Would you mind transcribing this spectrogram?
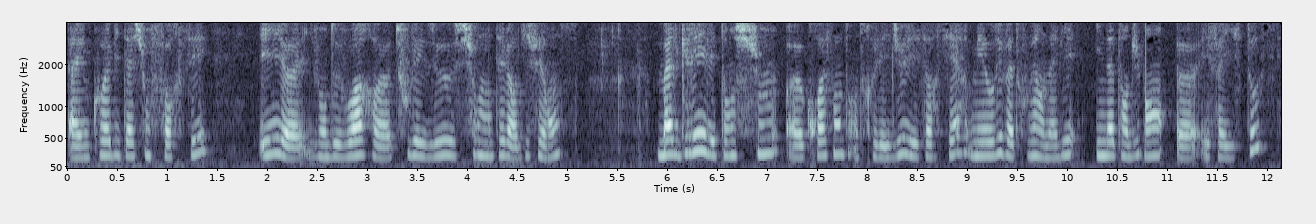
à une cohabitation forcée, et euh, ils vont devoir euh, tous les deux surmonter leurs différences. Malgré les tensions euh, croissantes entre les dieux et les sorcières, Méori va trouver un allié inattendu en Héphaïstos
